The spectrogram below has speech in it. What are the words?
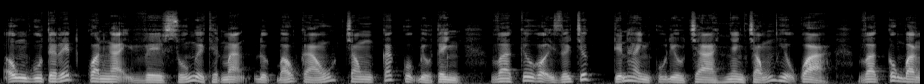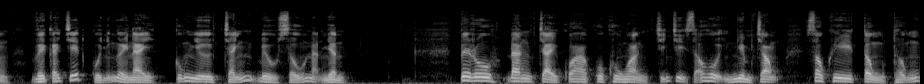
Ông Guterres quan ngại về số người thiệt mạng được báo cáo trong các cuộc biểu tình và kêu gọi giới chức tiến hành cuộc điều tra nhanh chóng, hiệu quả và công bằng về cái chết của những người này cũng như tránh bêu xấu nạn nhân. Peru đang trải qua cuộc khủng hoảng chính trị xã hội nghiêm trọng sau khi Tổng thống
